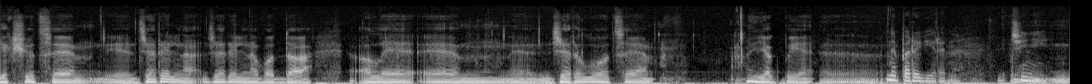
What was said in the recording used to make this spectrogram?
якщо це е, джерельна, джерельна вода, але е, джерело це якби. Е, Неперевірене. Чи ні?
